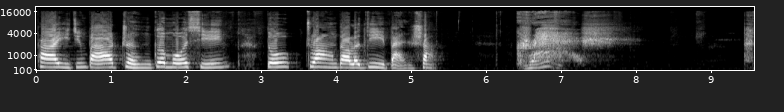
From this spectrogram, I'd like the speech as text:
帕已经把整个模型都撞到了地板上。Crash！啪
